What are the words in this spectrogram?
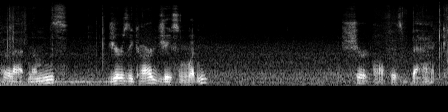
Platinums. Jersey card, Jason Witten. Shirt off his back.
